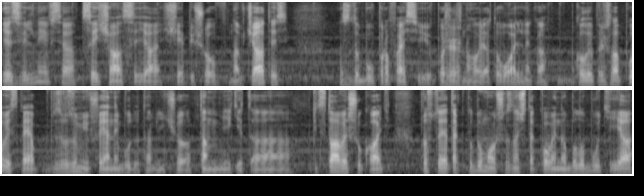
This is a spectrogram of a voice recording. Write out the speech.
Я звільнився. В цей час я ще пішов навчатись, здобув професію пожежного рятувальника. Коли прийшла повістка, я зрозумів, що я не буду там нічого, там які-то підстави шукати. Просто я так подумав, що значить так повинно було бути. І я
